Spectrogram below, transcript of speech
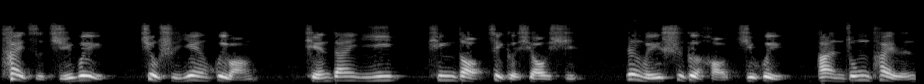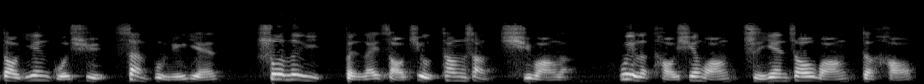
太子即位，就是燕惠王。田丹一听到这个消息，认为是个好机会。暗中派人到燕国去散布流言，说乐毅本来早就当上齐王了，为了讨先王指燕昭王的好，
